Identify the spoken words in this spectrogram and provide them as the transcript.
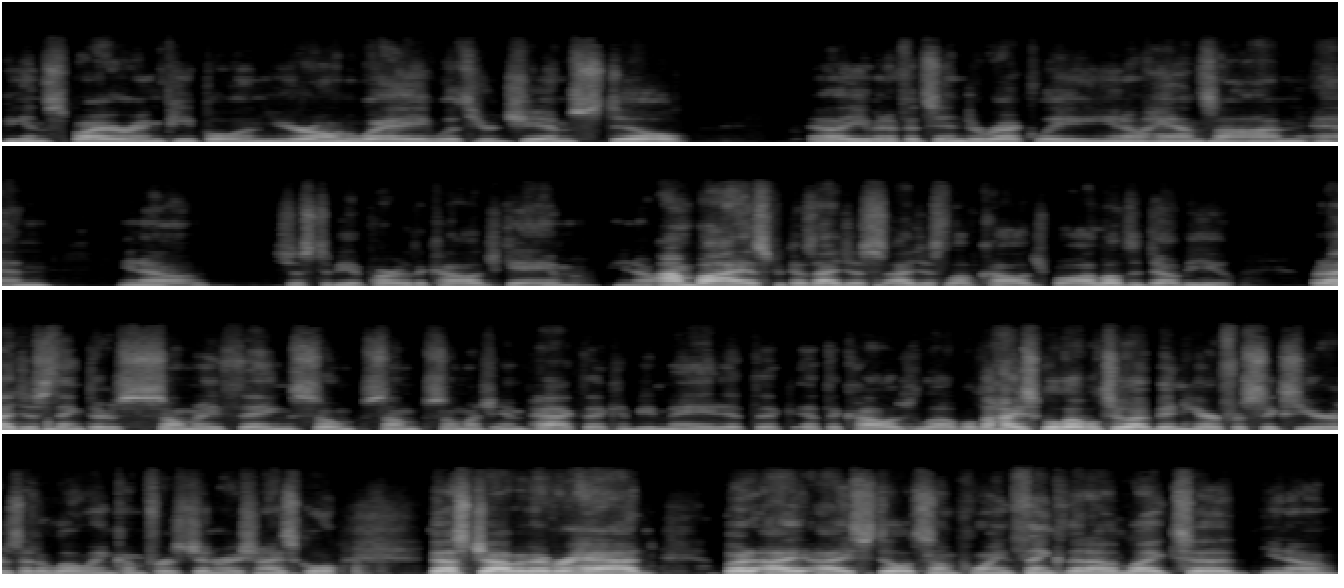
be inspiring people in your own way with your gym still, uh, even if it's indirectly, you know, hands on and, you know, just to be a part of the college game. You know, I'm biased because I just I just love college ball. I love the W, but I mm-hmm. just think there's so many things, so so so much impact that can be made at the at the college level, the high school level too. I've been here for six years at a low income first generation high school, best job I've ever had. But I I still at some point think that I would like to you know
